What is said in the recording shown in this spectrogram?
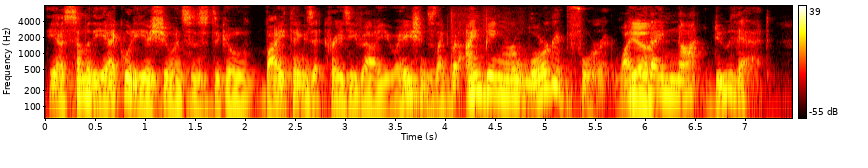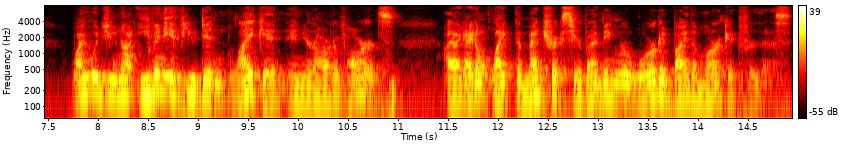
yeah, some of the equity issuances to go buy things at crazy valuations, like, but I'm being rewarded for it. Why Yeah. would I not do that? Why would you not, even if you didn't like it in your heart of hearts? I like, I don't like the metrics here, but I'm being rewarded by the market for this.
